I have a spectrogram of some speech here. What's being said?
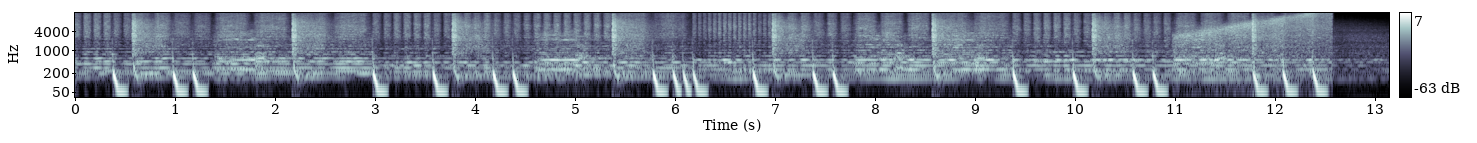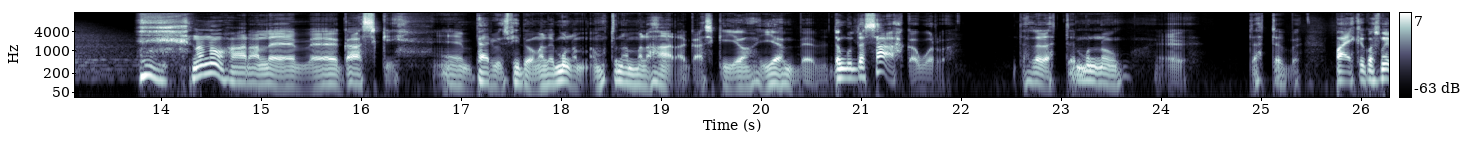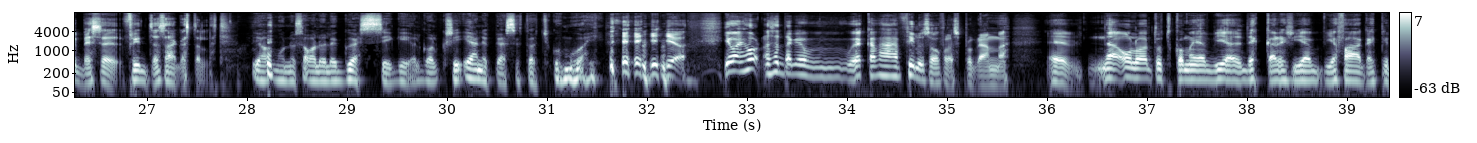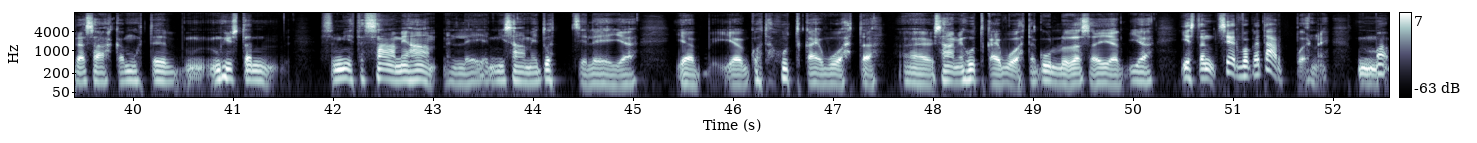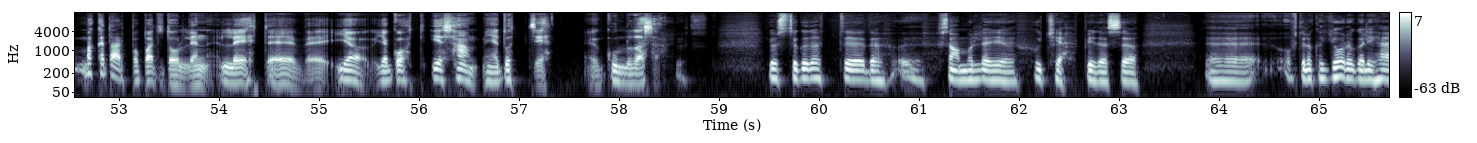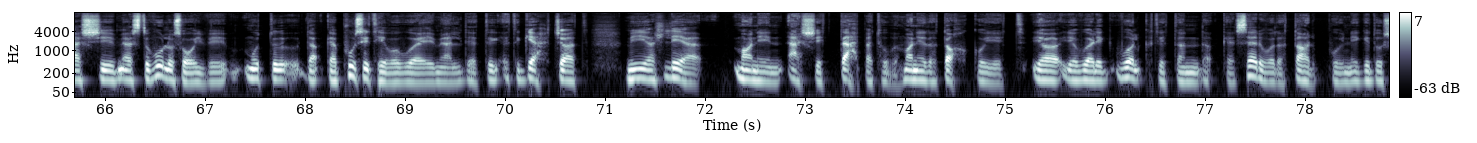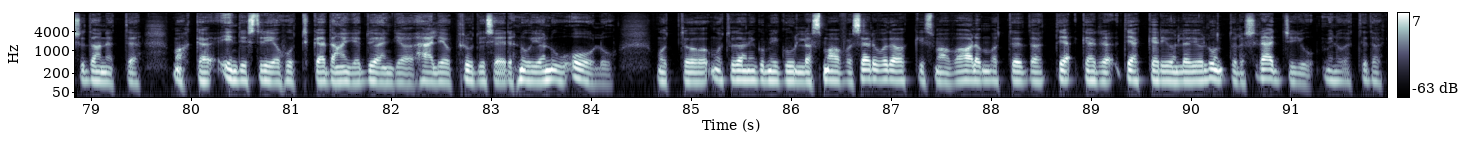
No no haaralle kaski. Pärjusvideomalle mun mutta nammalla haara kaski jo ja kun tässä saahka vuoro tällä että mun on tästä paikka koska me päässä fridja saakastallat ja mun on saalolle gössikin ja kolksi äänepässä totsi kuin mua ja ja en horna sen takia ehkä vähän filosofalaisprogramma. Nämä olotutkoma ja vielä dekkaris ja ja faakai pidä saakka mutta muistan mitä saamme haammenle ja mi saamme tuotsille ja, ja, ja kohta hutkai vuotta, saamme hutkai vuotta kullutassa ja, ja, ja sitten servoka tarppoisne. Ma, makka tarppo patutollen lehte ja, ja kohta ies haammen ja tuotsie kullutassa. Just, just kun että saamulle ja hutjäppi tässä ofta laka jorgali häsi mielestä vuolosoivi, mutta tämä positiiva voi mieltä, että, että kähtsät, miä mä olin ässit tähpätuva, mä olin tahkuit ja, ja vuoli vuolktitan servoda tarpuin, eikä tuossa tämän, että mahka industria hutkadan ja työn ja härliä producerat nu ja nu olu, mutta mutta tämä niin kuin nagu minä kuulla smaava servodakki, smaava alum, mutta tiäkkäri on läjö luntulas rädjäju minua, että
